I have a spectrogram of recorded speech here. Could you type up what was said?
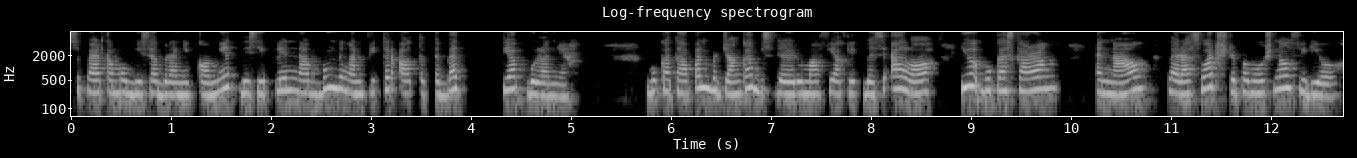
supaya kamu bisa berani komit, disiplin, nabung dengan fitur auto tebet tiap bulannya. Buka tahapan berjangka bisa dari rumah via klik BCA loh. Yuk buka sekarang. And now, let us watch the promotional video.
